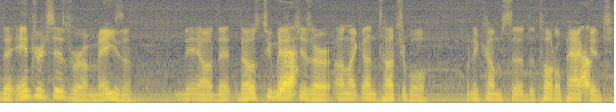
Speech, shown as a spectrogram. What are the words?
the entrances were amazing. You know that those two matches yeah. are unlike untouchable when it comes to the total package.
